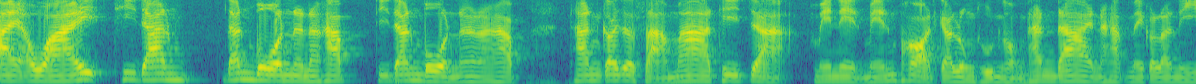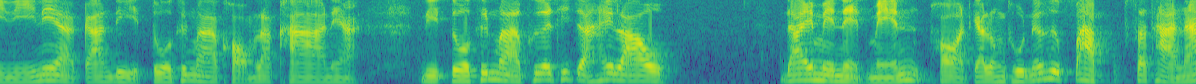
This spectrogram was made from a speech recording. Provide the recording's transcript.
ายเอาไว้ที่ด้านด้านบนนะครับ ที่ด้านบนนะครับ ท่านก็จะสามารถที่จะ management พอร์ตการลงทุนของท่านได้นะครับ ในกรณีนี้เนี่ยการดีดตัวขึ้นมาของราคาเนี่ยดีดตัวขึ้นมาเพื่อที่จะให้เรา ได้ management พอร์ตการลงทุนก็คือปรับสถานะ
